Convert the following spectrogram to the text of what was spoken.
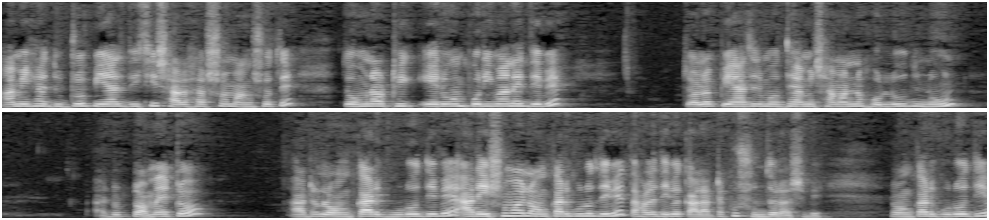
আমি এখানে দুটো পেঁয়াজ দিচ্ছি সাড়ে সাতশো মাংসতে। তোমরাও ঠিক এরকম পরিমাণে দেবে। চলো পেঁয়াজের মধ্যে আমি সামান্য হলুদ, নুন, আর টমেটো, আর লঙ্কার গুঁড়ো দেবে। আর এই সময় লঙ্কার গুঁড়ো দেবে, তাহলে দেবে কালারটা খুব সুন্দর আসবে। লঙ্কার গুঁড়ো দিয়ে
